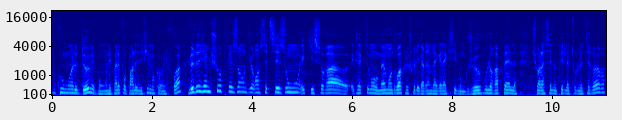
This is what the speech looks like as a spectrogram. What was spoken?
beaucoup moins le 2, mais bon on n'est pas là pour parler des films encore une fois. Le deuxième show présent durant cette saison et qui sera exactement au même endroit que le show des Gardiens de la Galaxie, donc je vous le rappelle, sur la scène au pied de la Tour de la Terreur,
